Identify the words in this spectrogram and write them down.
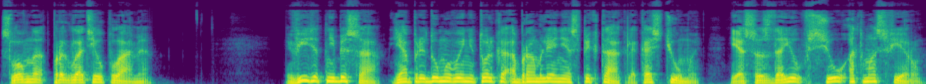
словно проглотил пламя. «Видят небеса, я придумываю не только обрамление спектакля, костюмы, я создаю всю атмосферу».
